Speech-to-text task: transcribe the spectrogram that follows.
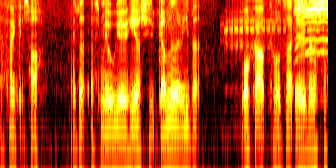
I think it's her. Is it this mule here? She's gunning a wee bit. Walk it up towards that ewe, Marissa.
